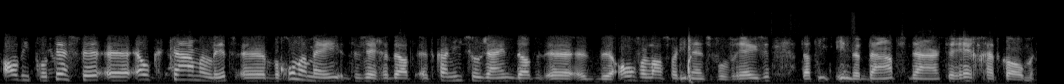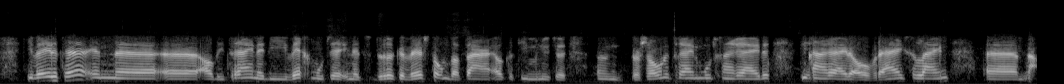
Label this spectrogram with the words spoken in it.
al die protesten, uh, elk Kamerlid uh, begon ermee te zeggen dat het kan niet zo zijn dat uh, de overlast waar die mensen voor vrezen, dat die inderdaad daar terecht gaat komen. Je weet het, hè, in al die treinen die weg moeten in het drukke westen, omdat daar elke tien minuten een personentrein moet gaan rijden, die gaan rijden over de IJssellijn. Uh, nou,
